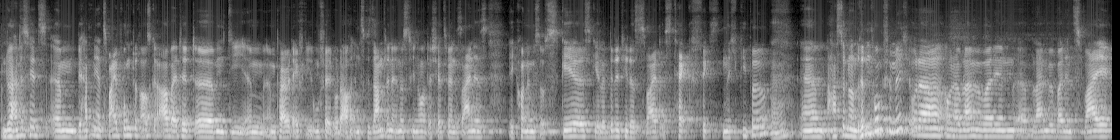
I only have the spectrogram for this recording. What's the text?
Und du hattest jetzt, ähm, wir hatten ja zwei Punkte rausgearbeitet, ähm, die im, im Private Equity Umfeld oder auch insgesamt in der Industrie noch unterschätzt werden. Das eine ist Economies of Scale, Scalability, das zweite ist Tech, Fixed, nicht People. Mhm. Ähm, hast du noch einen dritten Punkt für mich oder, oder bleiben, wir bei den, äh, bleiben wir bei den zwei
